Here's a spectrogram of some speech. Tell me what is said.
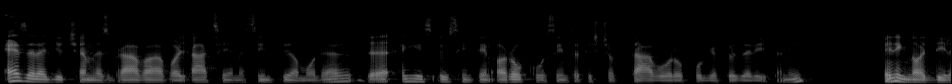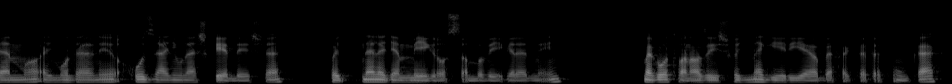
Ezzel együtt sem lesz Brava vagy ACMS szintű a modell, de egész őszintén a Rocco szintet is csak távolról fogja közelíteni. Mindig nagy dilemma egy modellnél a hozzányúlás kérdése, hogy ne legyen még rosszabb a végeredmény, meg ott van az is, hogy megéri-e a befektetett munkát,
